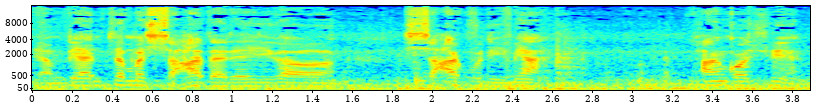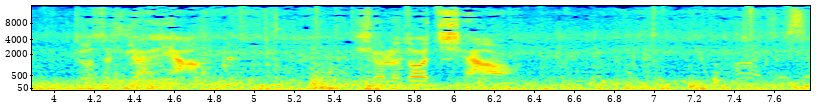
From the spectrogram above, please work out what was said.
两边这么狭窄的一个峡谷里面，穿过去都是悬崖，修了座桥。哦，这是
